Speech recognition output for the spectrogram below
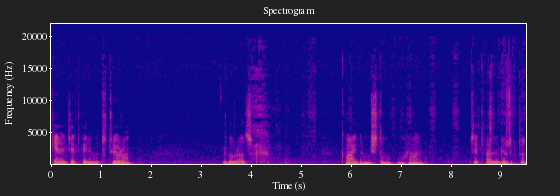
gene cetvelimi tutuyorum. Burada birazcık kaydırmıştım. Hemen cetvelde gözüktü.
